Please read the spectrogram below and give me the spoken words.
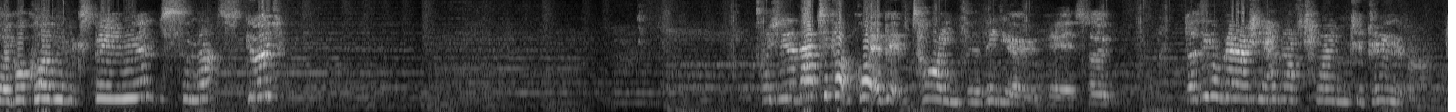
So I got quite a bit of experience, and that's good. Actually, that took up quite a bit of time for the video here, so I don't think I'm going to actually have enough time to do that.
